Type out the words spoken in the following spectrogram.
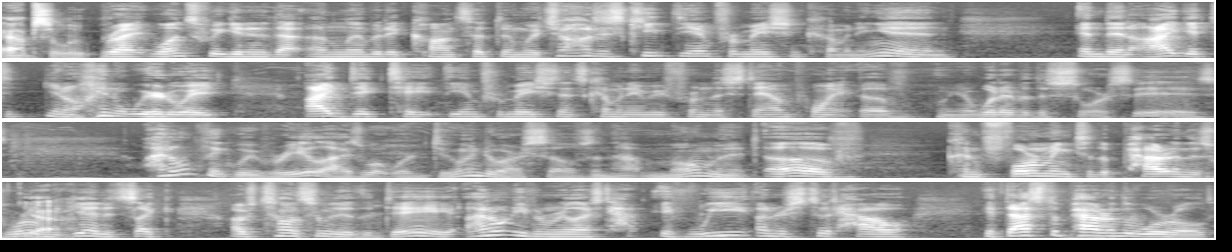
Absolutely. Right. Once we get into that unlimited concept in which, oh, just keep the information coming in. And then I get to, you know, in a weird way, I dictate the information that's coming to me from the standpoint of, you know, whatever the source is. I don't think we realize what we're doing to ourselves in that moment of conforming to the pattern of this world. Yeah. again, it's like I was telling somebody the other day, I don't even realize how, if we understood how, if that's the pattern of the world,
